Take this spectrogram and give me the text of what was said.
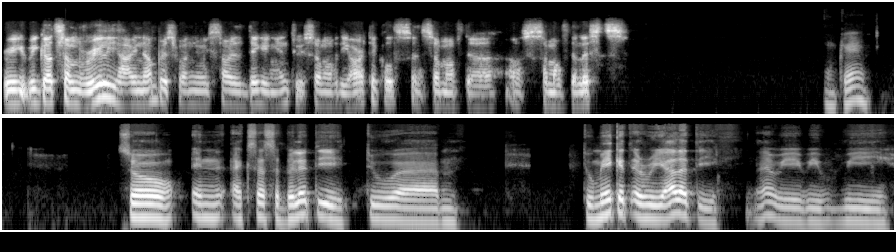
we, we got some really high numbers when we started digging into some of the articles and some of the uh, some of the lists. Okay. So in accessibility to um, to make it a reality yeah, we we we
